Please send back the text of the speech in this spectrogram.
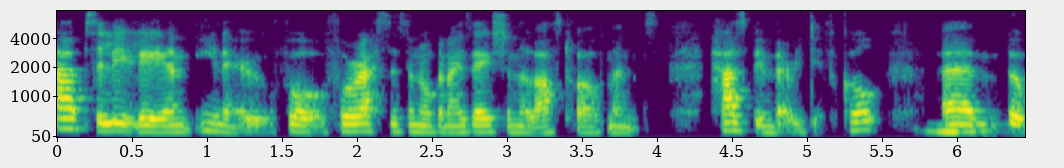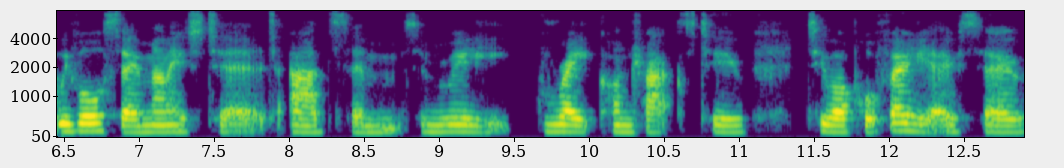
Absolutely, and you know, for for us as an organisation, the last twelve months has been very difficult, mm. um, but we've also managed to to add some some really great contracts to to our portfolio. So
